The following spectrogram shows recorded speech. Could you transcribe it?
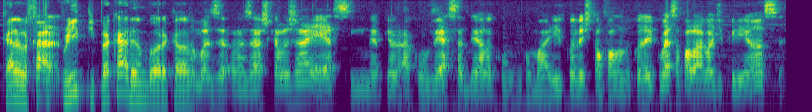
Cara, ela fica creepy pra caramba a hora que ela... Não, mas, mas acho que ela já é assim, né? Porque a conversa dela com, com o marido, quando eles estão falando... Quando ele começa a falar agora de criança,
